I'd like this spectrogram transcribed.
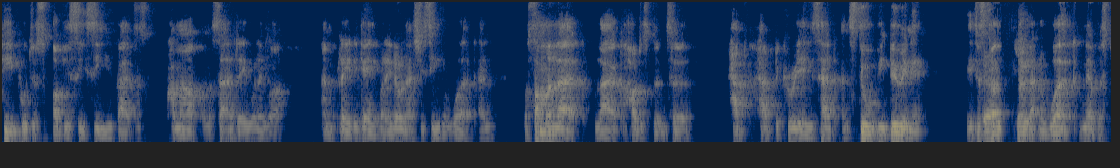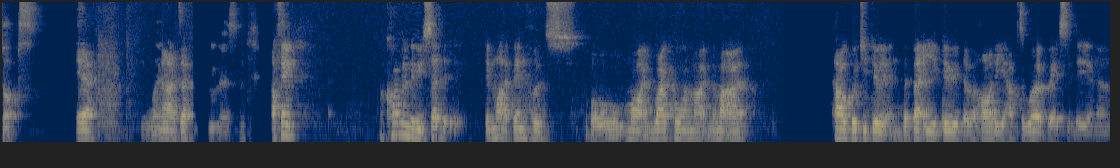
people just obviously see you guys just come out on a Saturday, whenever, and play the game, but they don't actually see the work. And for someone like like Huddlestone to have had the career he's had and still be doing it, it just yeah. goes to show that the work never stops. Yeah, no, definitely. I think I can't remember who said it. It might have been Hoods or Martin Waghorn. Like, no matter how good you do it, the better you do, it, the harder you have to work, basically. And um,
